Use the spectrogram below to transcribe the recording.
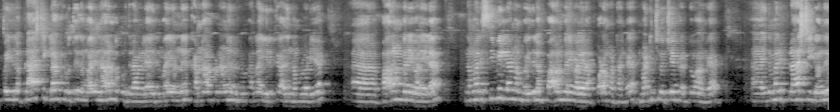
இப்போ இதில் பிளாஸ்டிக்லாம் கொடுத்து இது மாதிரி நரம்பு கொடுத்துறாங்களே இது மாதிரி ஒன்று கண்ணா பின்னான்னு இருக்கிற மாதிரிலாம் இருக்காது நம்மளுடைய பாரம்பரிய வலையில். இந்த மாதிரி சிவில்லாம் நம்ம இதில் பாரம்பரிய வலையில் போட மாட்டாங்க. மடித்து வச்சே கட்டுவாங்க. இது மாதிரி பிளாஸ்டிக் வந்து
